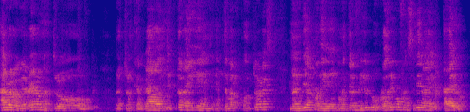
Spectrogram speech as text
Álvaro Guerrero, nuestro, nuestro encargado, director ahí en el tema de los controles nos envía eh, comentarios de YouTube. Rodrigo Fuensalida Aero.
